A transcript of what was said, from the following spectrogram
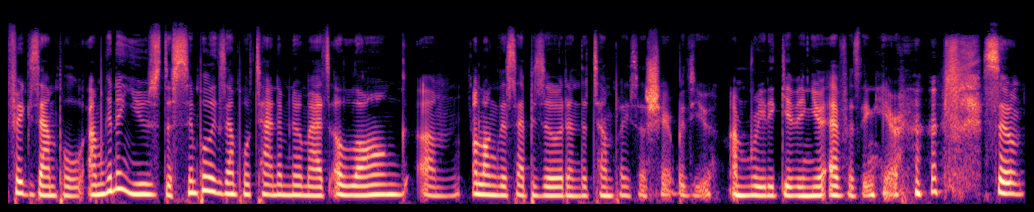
For example, I'm going to use the simple example of tandem nomads along um, along this episode and the templates I shared with you. I'm really giving you everything here. so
